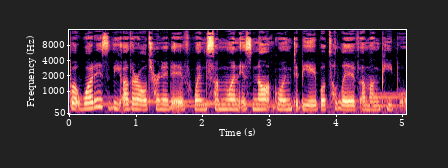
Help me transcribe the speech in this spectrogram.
But what is the other alternative when someone is not going to be able to live among people?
